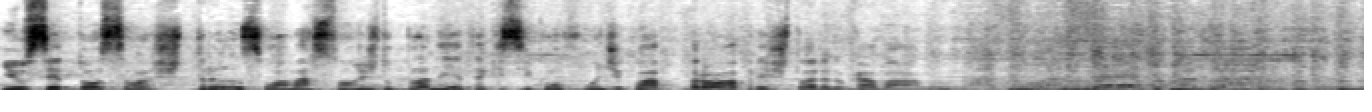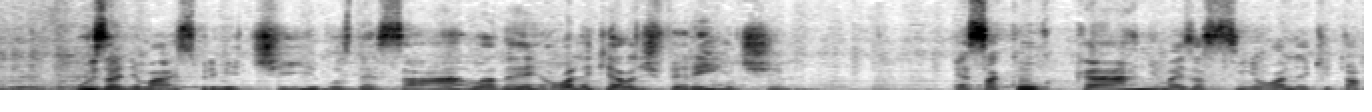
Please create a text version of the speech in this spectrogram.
E o setor são as transformações do planeta que se confunde com a própria história do cavalo. Os animais primitivos dessa ala, né? Olha que ala diferente. Essa cor carne, mas assim, olha, que tá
